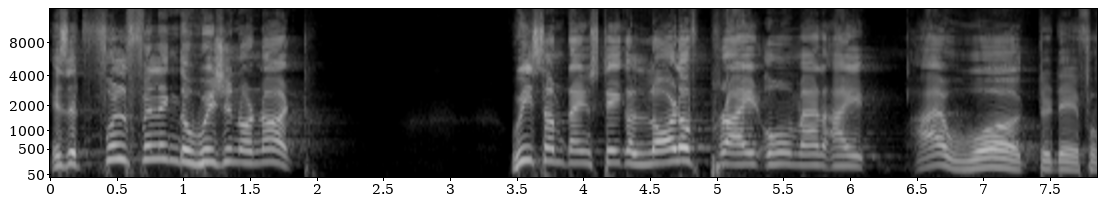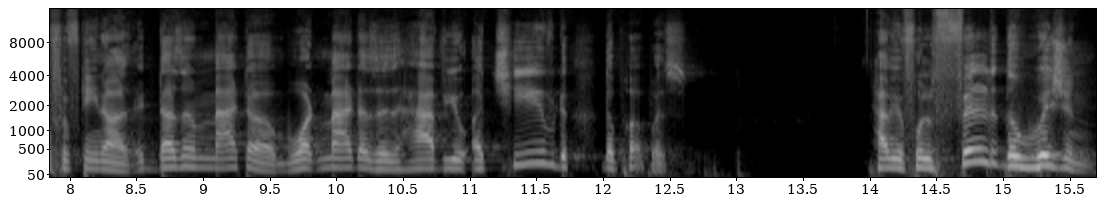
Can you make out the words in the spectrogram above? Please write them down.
Is it fulfilling the vision or not? We sometimes take a lot of pride. Oh man, I I worked today for 15 hours. It doesn't matter. What matters is have you achieved the purpose? Have you fulfilled the vision?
